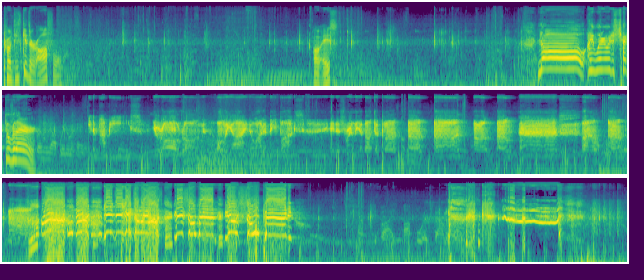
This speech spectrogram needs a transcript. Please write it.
Bro, these kids are awful. Oh, ace? No! I literally just checked over there. Friendly operator remaining. the puppies. You're all wrong. Only I know how to beatbox. And it's really about the uh, uh, uh, uh, uh, uh, uh, uh. you did get someone else! You're so bad! You're so bad! Be advised, Op 4 has found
